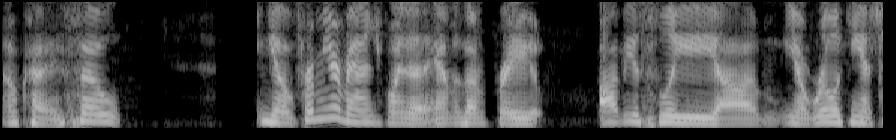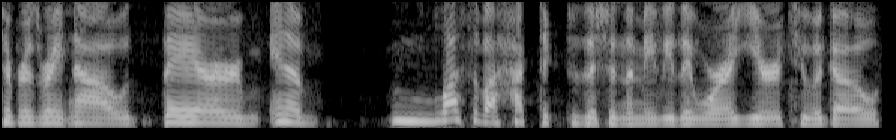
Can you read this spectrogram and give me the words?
Okay, so you know, from your vantage point at Amazon Freight, obviously, um, you know, we're looking at shippers right now. They're in a less of a hectic position than maybe they were a year or two ago.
